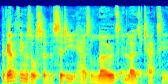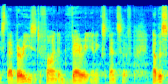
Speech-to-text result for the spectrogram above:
But the other thing is also the city has loads and loads of taxis. They're very easy to find and very inexpensive. Now this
